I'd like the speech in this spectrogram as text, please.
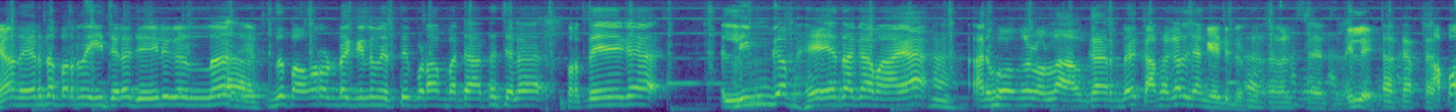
ഞാൻ നേരത്തെ പറഞ്ഞ ഈ ചില ജയിലുകളിൽ എന്ത് പവർ ഉണ്ടെങ്കിലും എത്തിപ്പെടാൻ പറ്റാത്ത ചില പ്രത്യേക ലിംഗഭേദകമായ അനുഭവങ്ങളുള്ള ആൾക്കാരുടെ കഥകൾ ഞാൻ കേട്ടിട്ടുണ്ട്. ഇല്ലേ? അപ്പൊ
